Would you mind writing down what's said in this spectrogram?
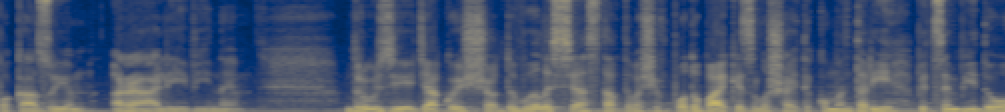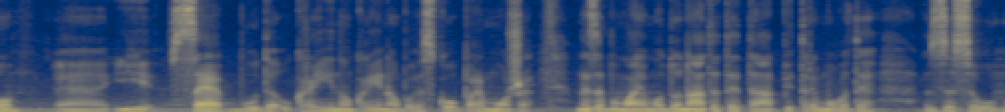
Показує реалії війни. Друзі, дякую, що дивилися. Ставте ваші вподобайки, залишайте коментарі під цим відео. Е, І все буде Україна. Україна обов'язково переможе. Не забуваємо донатити та підтримувати ЗСУ.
